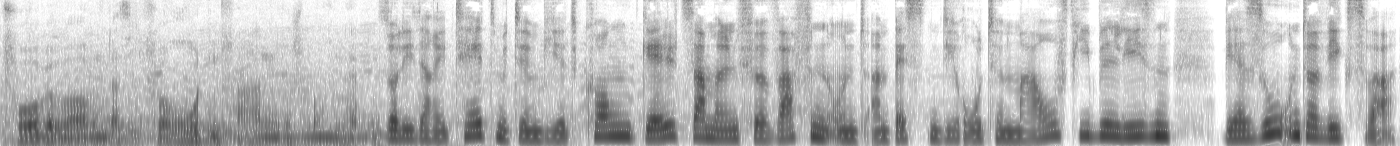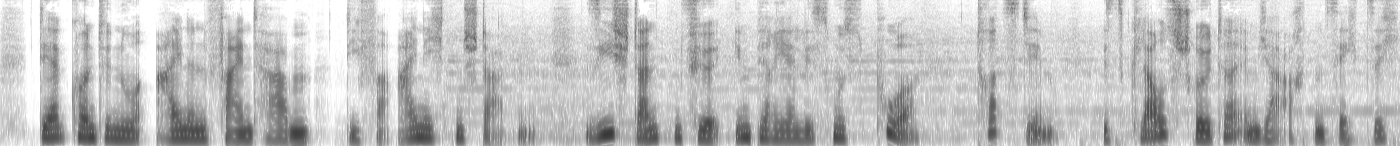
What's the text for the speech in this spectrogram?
vorgeworfen, dass sie vor roten Fahnen gesprochen hätten. Solidarität mit dem Vietcong, Geld sammeln für Waffen und am besten die rote Mao-Fibel lesen. Wer so unterwegs war, der konnte nur einen Feind haben, die Vereinigten Staaten. Sie standen für Imperialismus pur. Trotzdem ist Klaus Schröter im Jahr 68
